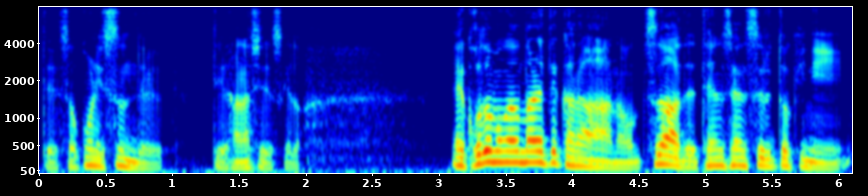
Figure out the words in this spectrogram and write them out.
でそこに住んでるっていう話ですけどえ子供が生まれてからあのツアーで転戦する時に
